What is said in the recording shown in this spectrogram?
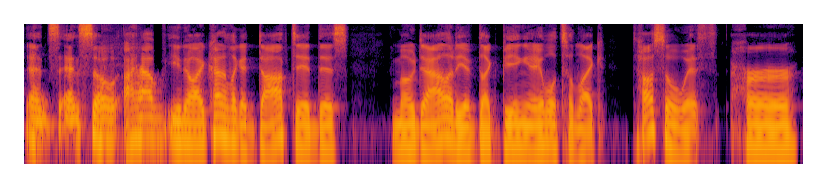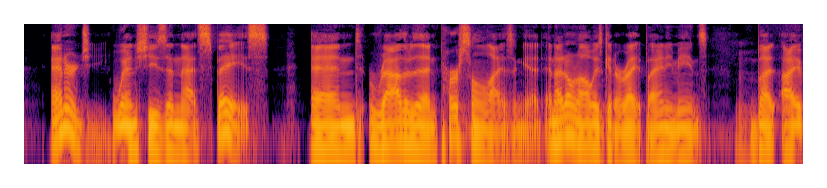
and, and so I have, you know, I kind of like adopted this modality of like being able to like tussle with her energy when she's in that space and rather than personalizing it and i don't always get it right by any means mm-hmm. but i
